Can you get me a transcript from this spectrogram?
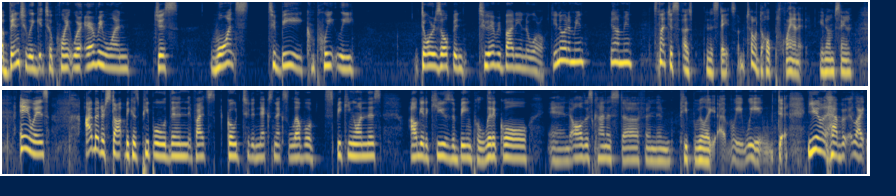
eventually get to a point where everyone just wants to be completely doors open to everybody in the world. Do you know what I mean? You know what I mean? It's not just us in the States. I'm talking about the whole planet. You know what I'm saying? Anyways, I better stop because people then, if I go to the next next level of speaking on this, I'll get accused of being political and all this kind of stuff, and then people be like, uh, "We, we, you don't have like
